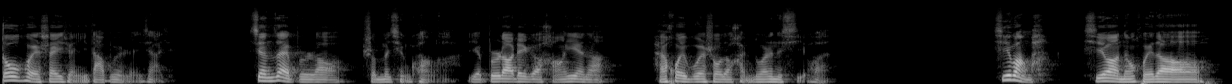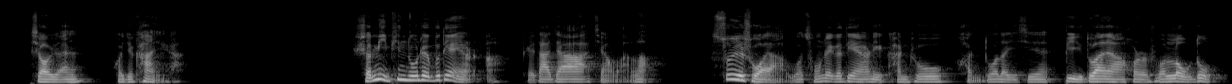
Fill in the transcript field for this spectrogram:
都会筛选一大部分人下去。现在不知道什么情况了，也不知道这个行业呢还会不会受到很多人的喜欢。希望吧，希望能回到校园回去看一看《神秘拼图》这部电影啊，给大家讲完了。虽说呀，我从这个电影里看出很多的一些弊端呀，或者说漏洞，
